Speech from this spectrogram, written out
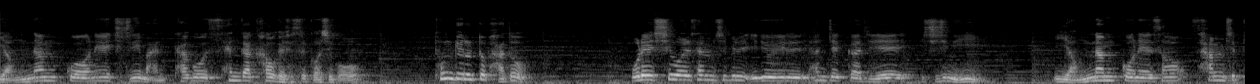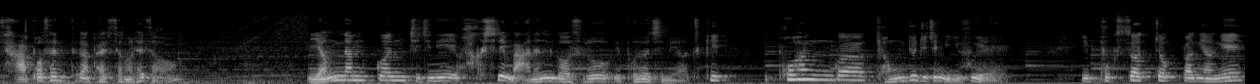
영남권에 지진이 많다고 생각하고 계셨을 것이고 통계를 또 봐도 올해 10월 30일 일요일 현재까지의 지진이 이 영남권에서 34%가 발생을 해서 영남권 지진이 확실히 많은 것으로 보여지며 특히 포항과 경주 지진 이후에 이 북서쪽 방향에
